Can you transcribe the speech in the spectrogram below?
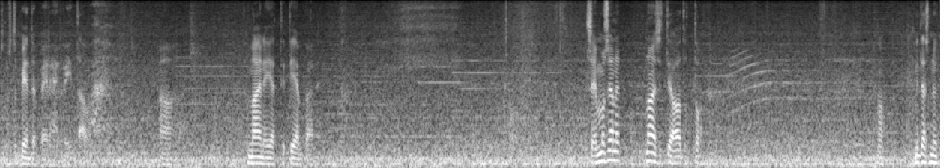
Tuosta pientä perheriitaa vähän. Aa. Nainen jätti tien päälle. Semmoisia ne naiset ja autot on. No, mitäs nyt?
